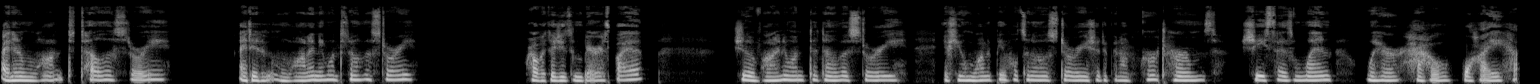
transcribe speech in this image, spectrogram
I didn't want to tell the story. I didn't want anyone to know the story. Probably because she's embarrassed by it. She didn't want anyone to know the story. If she wanted people to know the story, it should have been on her terms. She says when, where, how, why, how,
